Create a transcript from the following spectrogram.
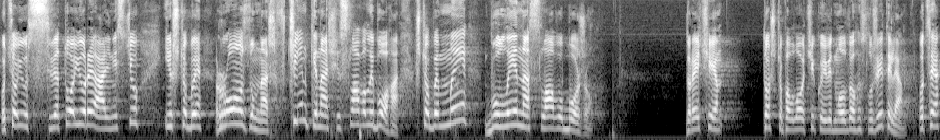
оцею святою реальністю, і щоб розум наш, вчинки наші славили Бога, щоб ми були на славу Божу. До речі, то, що Павло очікує від молодого служителя, оце,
